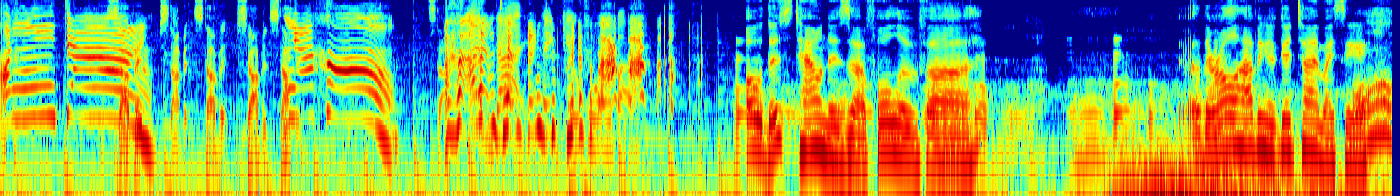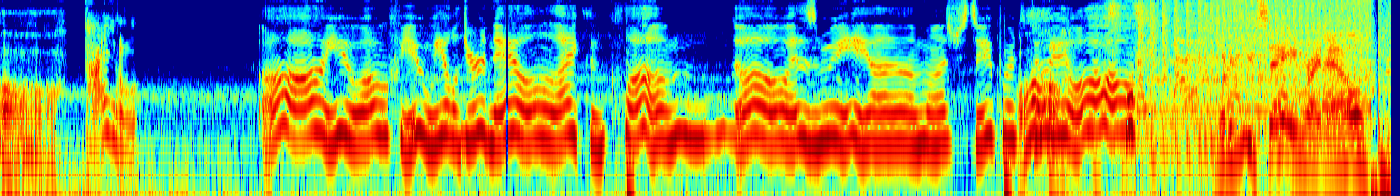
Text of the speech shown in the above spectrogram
Oni-chan! Stop it! Stop it! Stop it! Stop it! Stop it! Stop. I'm tempting you, Foiba. Oh, this town is uh, full of, uh... uh, They're all having a good time, I see. Oh, Kyle. Oh, you, oh, you wield your nail like a club. Oh, it's me, a much deeper oh. oh. What are you saying right now?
